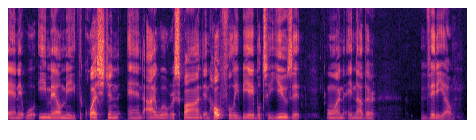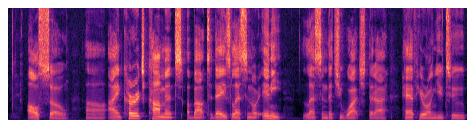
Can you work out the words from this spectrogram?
and it will email me the question and I will respond and hopefully be able to use it on another video. Also, uh, I encourage comments about today's lesson or any lesson that you watch that I have here on YouTube,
